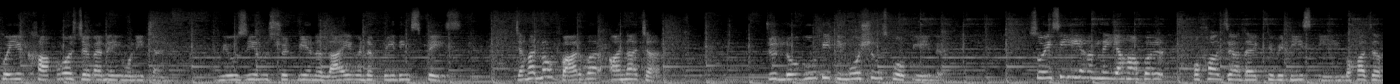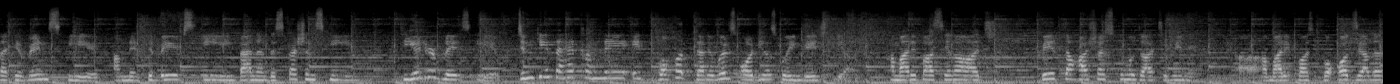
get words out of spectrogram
कोई एक खामोश जगह नहीं होनी चाहिए। Museum should be an alive and a breathing space जहाँ लोग बार बार आना चाहें जो लोगों की इमोशंस को अपील है। सो so, इसीलिए हमने यहाँ पर बहुत ज़्यादा एक्टिविटीज़ की बहुत ज़्यादा इवेंट्स किए हमने डिबेट्स की पैनल डिस्कशंस की थिएटर प्लेस किए जिनके तहत हमने एक बहुत डाइवर्स ऑडियंस को इंगेज किया। हमारे पास यहाँ आज बेतहाशा स्कूल आ चुके हैं। हमारे पास बहुत ज़्यादा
